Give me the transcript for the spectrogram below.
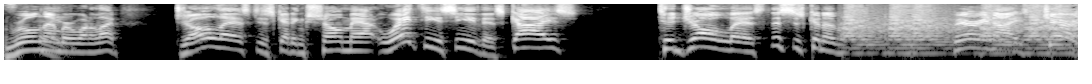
Rule number one of life. Joe List is getting so mad. Wait till you see this, guys. To Joe List, this is gonna very nice. Cheers,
